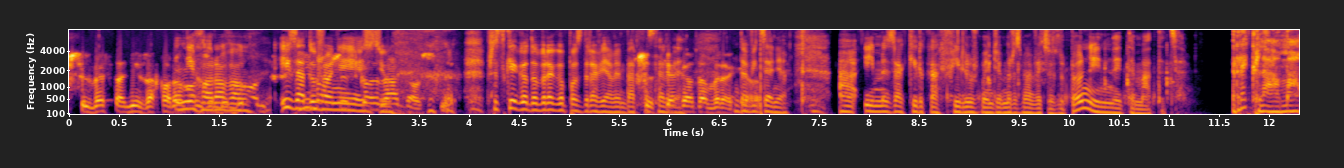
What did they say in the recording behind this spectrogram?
w Sylwestra nie zachorował. Nie chorował i za dużo nie jeździł. Radosne. Wszystkiego dobrego, pozdrawiamy bardzo Wszystkiego serdecznie. dobrego. Do widzenia. A i my za kilka chwil już będziemy rozmawiać o zupełnie innej tematyce. Reklama.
